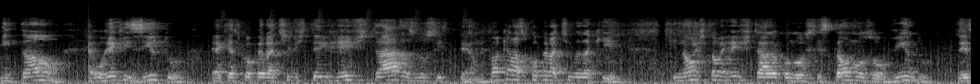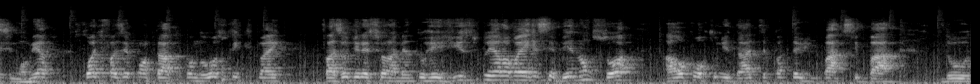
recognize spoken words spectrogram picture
Então, o requisito é que as cooperativas estejam registradas no sistema. Então, aquelas cooperativas aqui que não estão registradas conosco, que estão nos ouvindo nesse momento, pode fazer contato conosco, que vai fazer o direcionamento do registro e ela vai receber não só a oportunidade de participar do,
